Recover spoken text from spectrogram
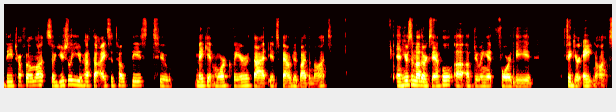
the trefoil knot. So usually you have to isotope these to make it more clear that it's bounded by the knot. And here's another example uh, of doing it for the figure eight knot.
